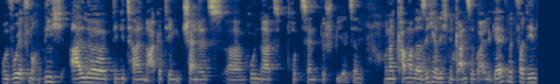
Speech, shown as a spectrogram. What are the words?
und wo jetzt noch nicht alle digitalen Marketing-Channels äh, 100% bespielt sind. Und dann kann man da sicherlich eine ganze Weile Geld mit verdienen.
